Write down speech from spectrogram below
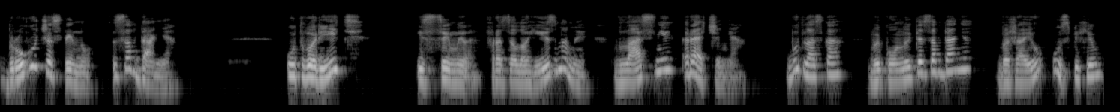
другу частину завдання. Утворіть із цими фразеологізмами власні речення. Будь ласка, виконуйте завдання. Бажаю успіхів!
